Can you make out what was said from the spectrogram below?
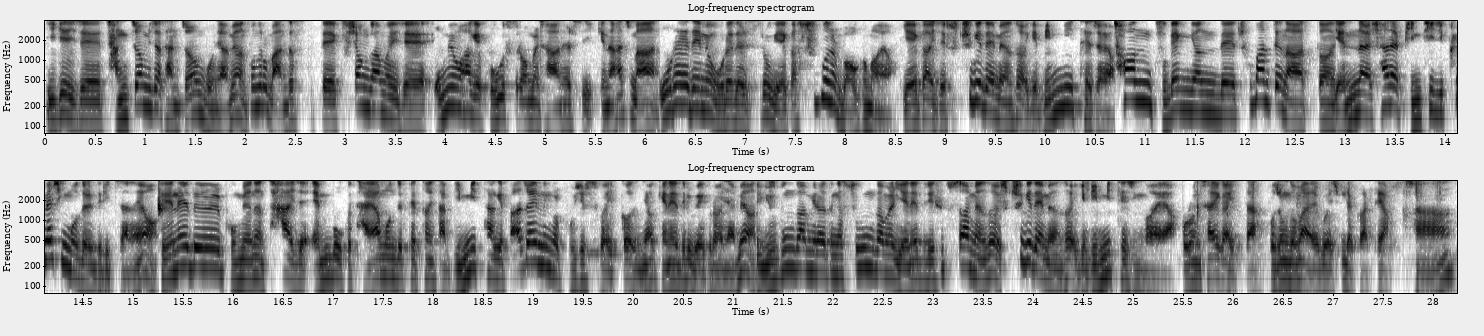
이게 이제 장점이자 단점은 뭐냐면 손으로 만졌을 때 쿠션감은 이제 오묘하게 고급스러움을 자아낼 수 있기는 하지만 오래되면 오래될수록 얘가 수분을 머금어요. 얘가 이제 수축이 되면서 이게 밋밋해져요. 1900년대 초반 때 나왔던 옛날 샤넬 빈티지 클래식 모델들 있잖아요. 걔네들 보면은 다 이제 엠보 그 다이아몬드 패턴이 다 밋밋하게 빠져 있는 걸 보실 수가 있거든요. 걔네들이 왜 그러냐면 유분감이라든가 수분감을 얘네들이 흡수하면서 수축이 되면서 이게 밋밋해진 거예요. 그런 차이가 있다. 그 정도만 알고 계시면 될 것 같아요. 자,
